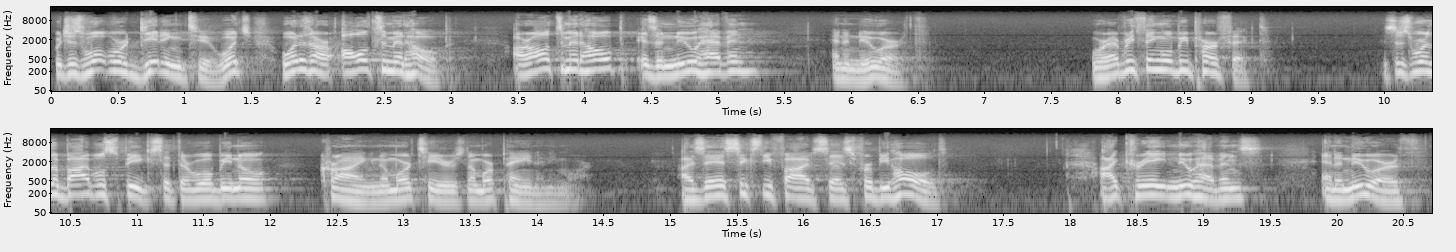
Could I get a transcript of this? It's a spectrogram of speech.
which is what we're getting to. Which, what is our ultimate hope? Our ultimate hope is a new heaven and a new earth where everything will be perfect. This is where the Bible speaks that there will be no crying, no more tears, no more pain anymore. Isaiah 65 says, For behold, I create new heavens and a new earth,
